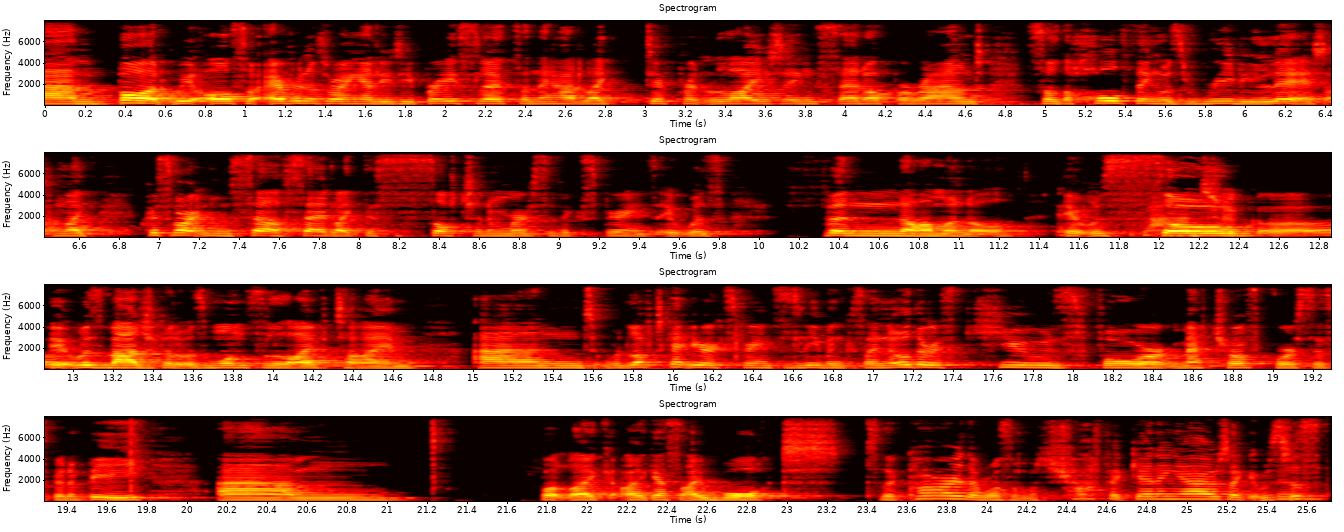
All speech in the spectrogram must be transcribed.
Um, but we also everyone was wearing LED bracelets and they had like different lighting set up around. So the whole thing was really lit. And like Chris Martin himself said, like this is such an immersive experience. It was phenomenal. It was so it was magical. It was once in a lifetime, and would love to get your experiences leaving because I know there's queues for Metro. Of course, there's going to be, um, but like I guess I walked to the car. There wasn't much traffic getting out. Like it was just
